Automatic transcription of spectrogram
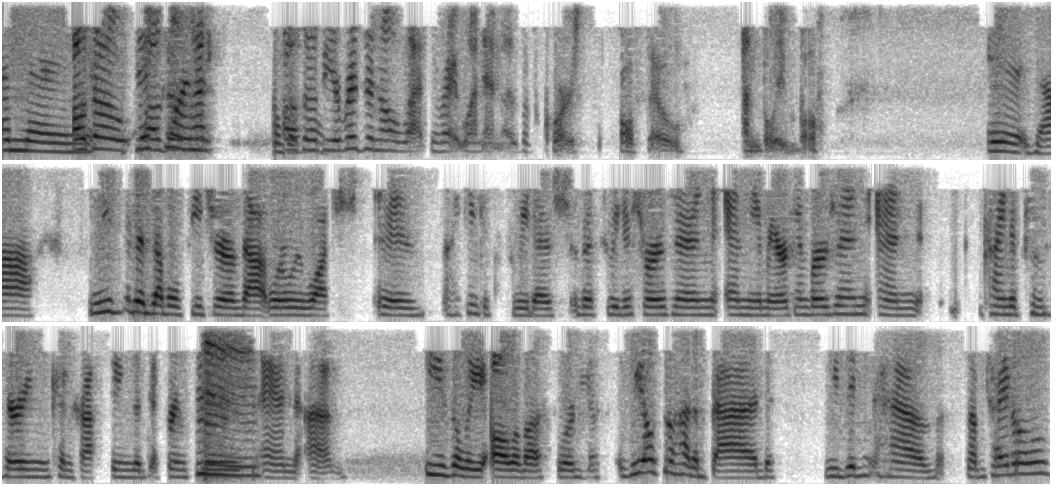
And then, Although this although one, Let, oh, although the original Let the Right One In is of course also unbelievable. It- yeah, we did a double feature of that where we watched is I think it's Swedish, the Swedish version and the American version, and kind of comparing and contrasting the differences. Mm. And um, easily, all of us were just. We also had a bad. We didn't have subtitles.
